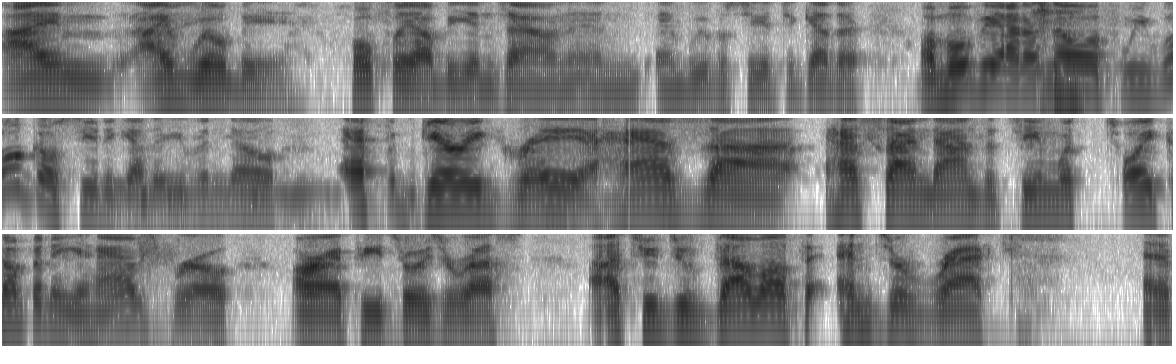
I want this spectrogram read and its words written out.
I'm I will be. Hopefully I'll be in town and and we will see it together. A movie I don't know if we will go see together even though F Gary Gray has uh has signed on to team with toy company Hasbro, RIP Toys R Us, uh, to develop and direct a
